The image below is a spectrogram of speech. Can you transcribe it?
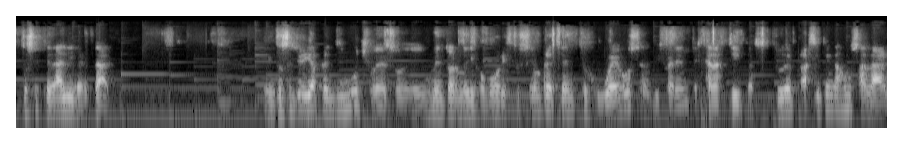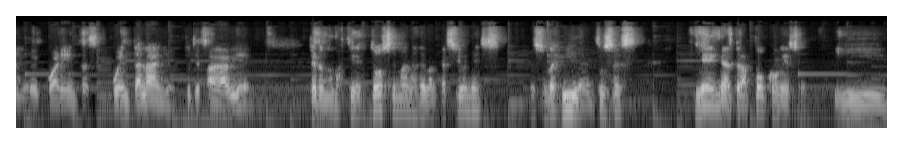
Entonces te da libertad. Entonces yo ya aprendí mucho de eso. Un mentor me dijo, Boris, tú siempre ten tus huevos en diferentes canastitas. Si tú así tengas un salario de 40, 50 al año que te paga bien, pero nomás tienes dos semanas de vacaciones, eso no es vida. Entonces me, me atrapó con eso y,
